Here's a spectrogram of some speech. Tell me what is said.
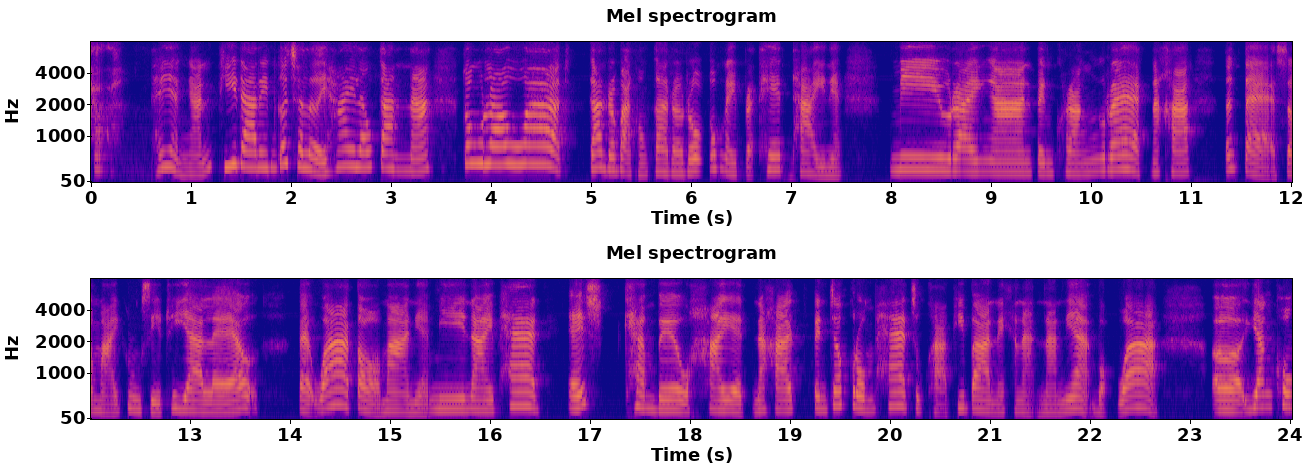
ค่ะ ถ้าอย่างนั้นพี่ดารินก็เฉลยให้แล้วกันนะ ต้องเล่าว่าการระบาดของการระโรคในประเทศไทยเนี่ยมีรายงานเป็นครั้งแรกนะคะ ตั้งแต่สมัยกรุงศรีอยุธยาแล้ว แต่ว่าต่อมาเนี่ยมีนายแพทย์ H. Campbell Hyatt นะคะ เป็นเจ้ากรมแพทย์สุขาพิบาลในขณะนั้นเนี่ยบอกว่าเอ่อ ยังคง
